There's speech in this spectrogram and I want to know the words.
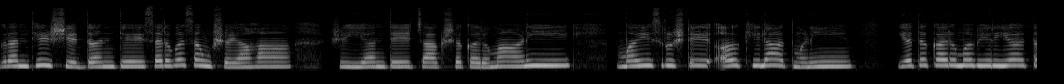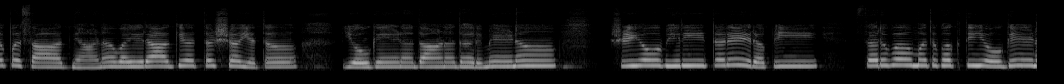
ग्रन्थिष्यदन्ते सर्वसंशयाः। श्रीयन्ते चाक्षकर्माणि मयि सृष्टे अखिलात्मनि। यत कर्मभिर्य तपसा ज्ञानवैराग्यतश योगेण दानधर्मेण श्रियोभिरितरेरपि। सर्व मदभक्ती योगेण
